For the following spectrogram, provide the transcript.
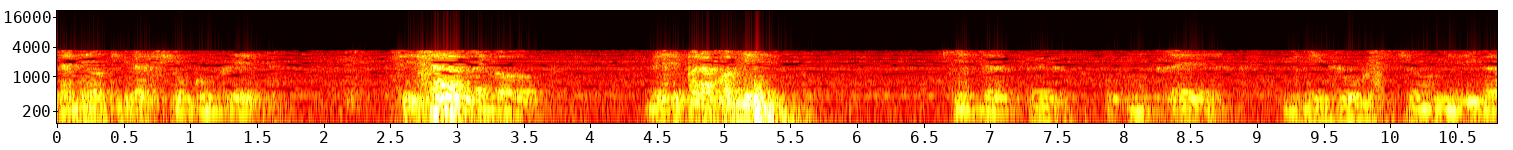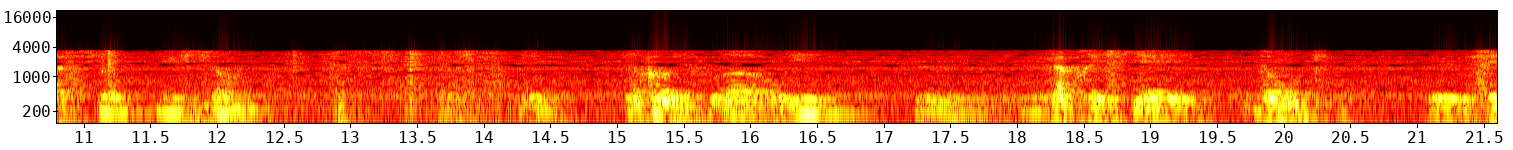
l'anéantisation complète. C'est ça la vraie mort. Mais ce n'est pas la première, qui est un peu, au contraire, une exhaustion, une élévation du vivant. Et encore une fois, oui, euh, j'appréciais donc euh, ces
